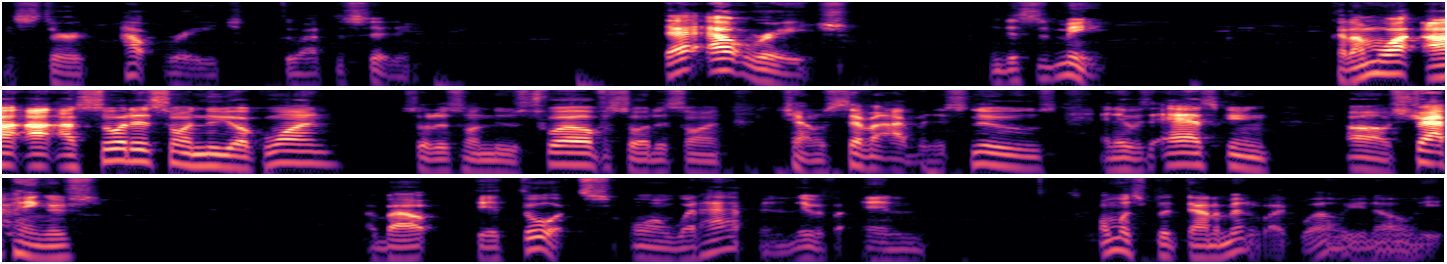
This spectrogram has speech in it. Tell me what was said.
and stirred outrage throughout the city. That outrage, and this is me, because I'm I, I, I saw this on New York One, saw this on News 12, I saw this on Channel 7 Eyewitness News, and it was asking uh, strap hangers about their thoughts on what happened. They was, and almost split down the middle. Like, well, you know, he,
